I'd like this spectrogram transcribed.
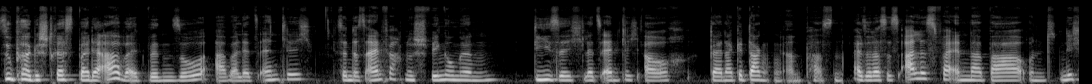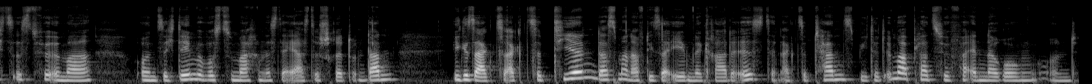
super gestresst bei der Arbeit bin, so. Aber letztendlich sind es einfach nur Schwingungen, die sich letztendlich auch deiner Gedanken anpassen. Also das ist alles veränderbar und nichts ist für immer. Und sich dem bewusst zu machen, ist der erste Schritt. Und dann, wie gesagt, zu akzeptieren, dass man auf dieser Ebene gerade ist. Denn Akzeptanz bietet immer Platz für Veränderung und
